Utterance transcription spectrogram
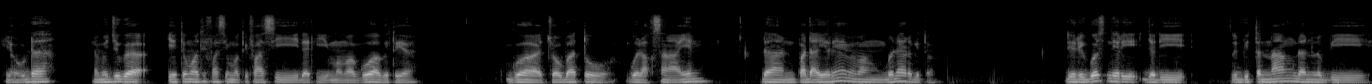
ya udah namanya juga itu motivasi motivasi dari mama gue gitu ya gue coba tuh gue laksanain dan pada akhirnya memang benar gitu diri gue sendiri jadi lebih tenang dan lebih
